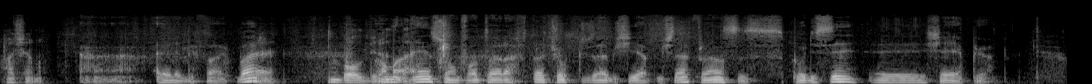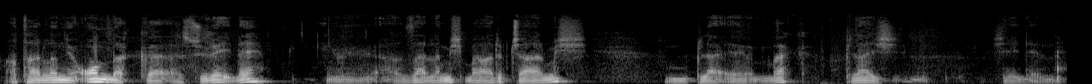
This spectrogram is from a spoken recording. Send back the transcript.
Haşama. öyle bir fark var Evet. Bol biraz ama daha. en son fotoğrafta çok güzel bir şey yapmışlar. Fransız polisi e, şey yapıyor. Atarlanıyor. 10 dakika süreyle e, azarlamış bağırıp çağırmış. Pla- e, bak plaj şeylerine.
